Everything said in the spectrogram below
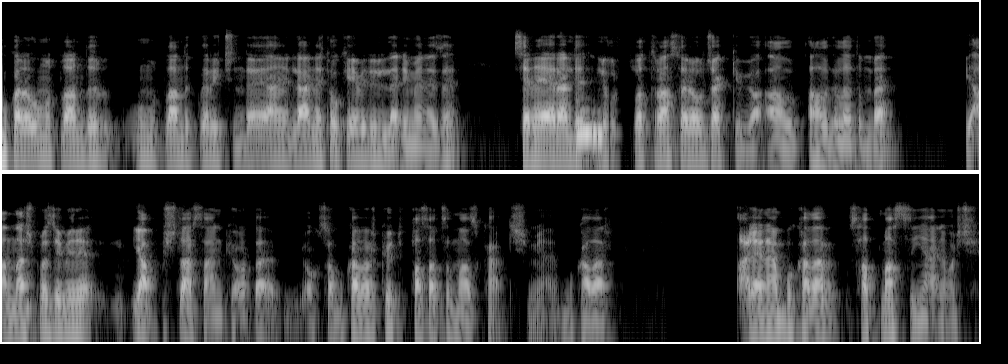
bu kadar umutlandır, umutlandıkları için de yani lanet okuyabilirler Jimenez'e. Seneye herhalde Liverpool'a transfer olacak gibi al- algıladım ben. Bir anlaşma zemini yapmışlar sanki orada. Yoksa bu kadar kötü pas atılmaz kardeşim yani. Bu kadar alenen bu kadar satmazsın yani maçı.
